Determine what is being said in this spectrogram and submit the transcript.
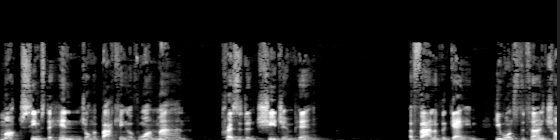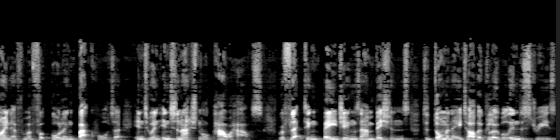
Much seems to hinge on the backing of one man, President Xi Jinping. A fan of the game, he wants to turn China from a footballing backwater into an international powerhouse, reflecting Beijing's ambitions to dominate other global industries,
